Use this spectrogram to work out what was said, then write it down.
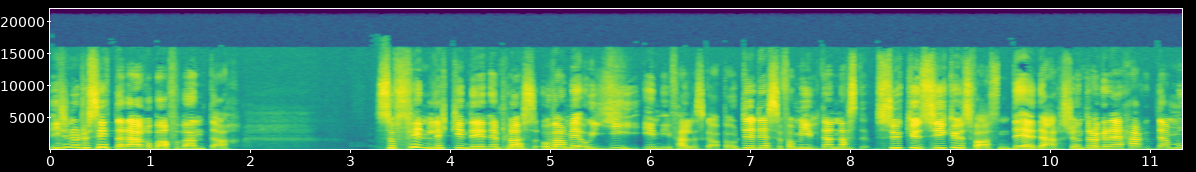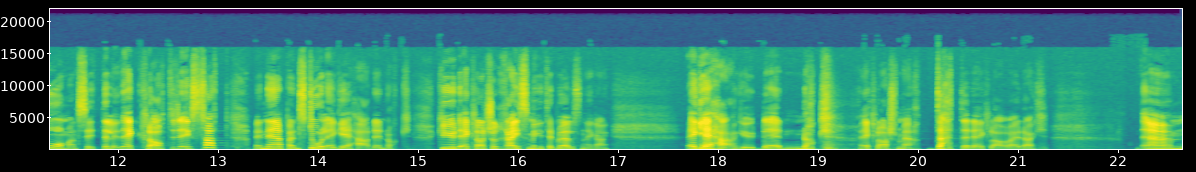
Ikke når du sitter der og bare forventer. Så finn lykken din en plass og vær med og gi inn i fellesskapet. Og det er det som familie, den neste, sykehus, Sykehusfasen, det er der. Skjønte dere det? Her, der må man sitte litt. Jeg klarte ikke, jeg satt meg ned på en stol. Jeg er her. Det er nok. Gud, jeg klarer ikke å reise meg i tilværelsen engang. Jeg er her, Gud. Det er nok. Jeg klarer ikke mer. Dette er det jeg klarer i dag. Um,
